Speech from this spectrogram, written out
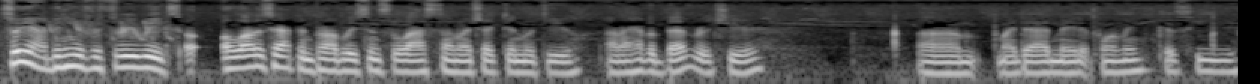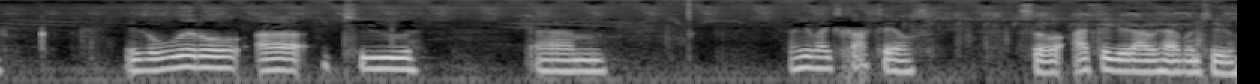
so yeah, I've been here for three weeks. A, a, lot has happened probably since the last time I checked in with you. And I have a beverage here. Um, my dad made it for me because he is a little uh, too, um, he likes cocktails. So I figured I would have one too.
